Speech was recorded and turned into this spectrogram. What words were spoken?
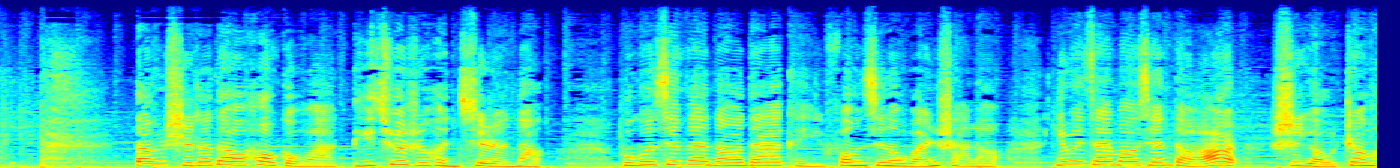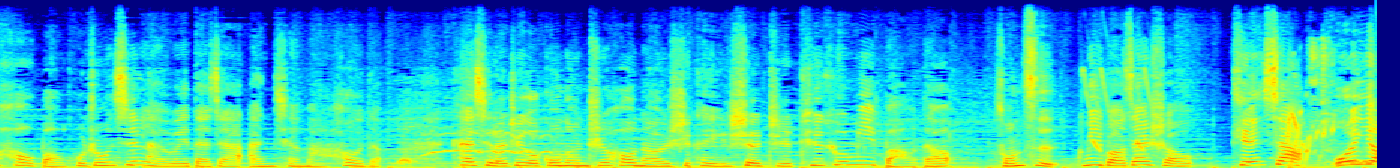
当时的盗号狗啊，的确是很气人呢。不过现在呢，大家可以放心的玩耍了，因为在冒险岛二是有账号保护中心来为大家鞍前马后的。开启了这个功能之后呢，是可以设置 QQ 密保的，从此密保在手，天下我有。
